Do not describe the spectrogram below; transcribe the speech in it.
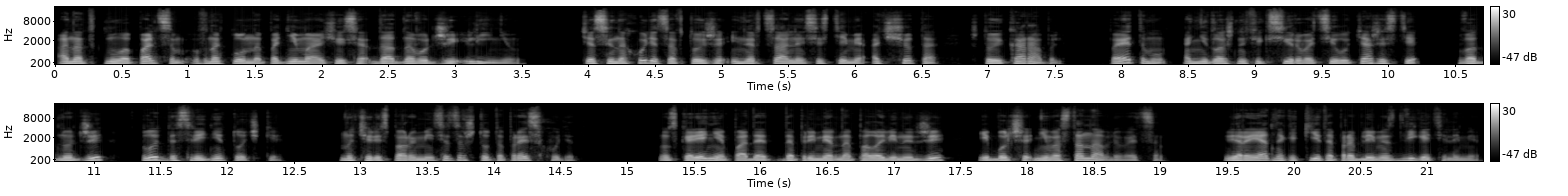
Она ткнула пальцем в наклонно поднимающуюся до 1G линию. Часы находятся в той же инерциальной системе отсчета, что и корабль, поэтому они должны фиксировать силу тяжести в 1G вплоть до средней точки. Но через пару месяцев что-то происходит. Ускорение падает до примерно половины G и больше не восстанавливается. Вероятно, какие-то проблемы с двигателями.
